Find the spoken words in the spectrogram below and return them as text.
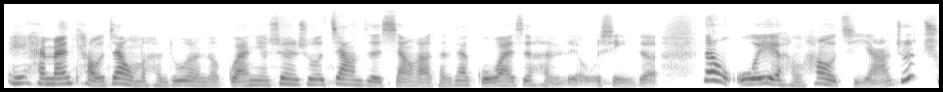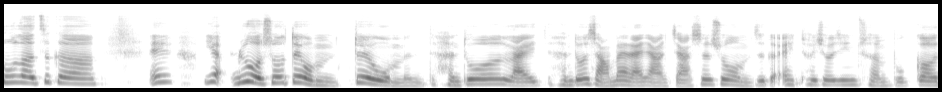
诶还蛮挑战我们很多人的观念。虽然说这样子的想法可能在国外是很流行的，那我也很好奇啊，就是除了这个，诶要如果说对我们对我们很多来很多长辈来讲，假设说我们这个诶退休金存不够，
